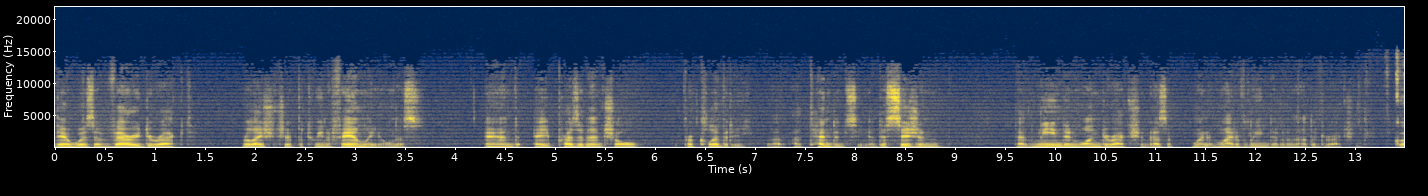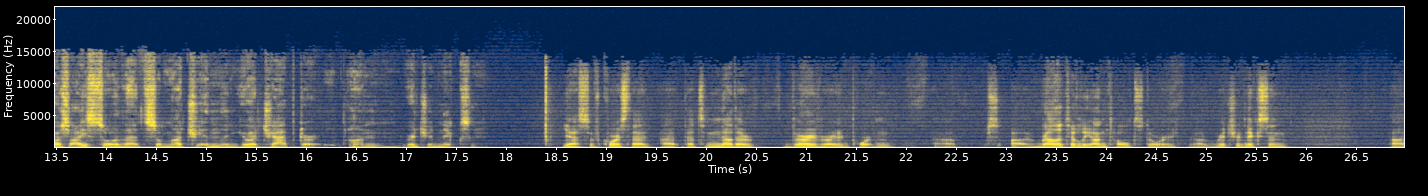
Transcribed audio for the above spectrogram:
there was a very direct relationship between a family illness and a presidential proclivity, a, a tendency, a decision that leaned in one direction as a, when it might have leaned in another direction. Of course, I saw that so much in the, your chapter on Richard Nixon. Yes, of course, that, uh, that's another very, very important, uh, uh, relatively untold story. Uh, Richard Nixon, uh,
